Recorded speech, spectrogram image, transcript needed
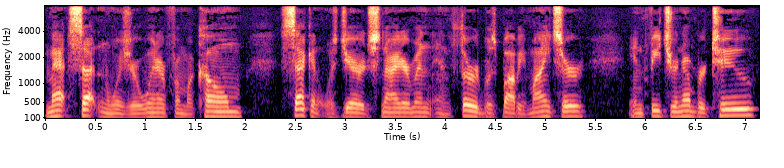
Matt Sutton was your winner from Macomb. Second was Jared Schneiderman, and third was Bobby Meitzer. In feature number two,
